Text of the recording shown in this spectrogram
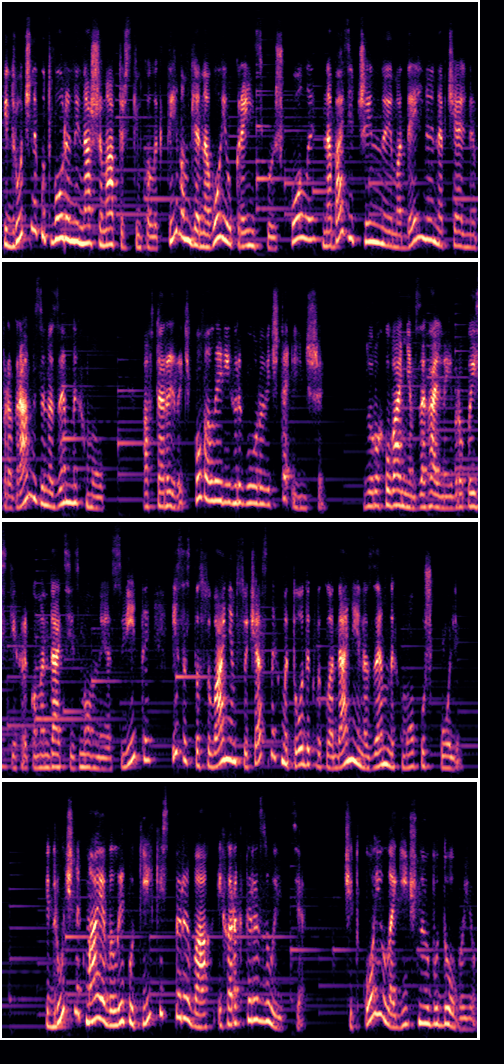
Підручник утворений нашим авторським колективом для нової української школи на базі чинної модельної навчальної програми з іноземних мов, автори Редько Валерій Григорович та інші з урахуванням загальноєвропейських рекомендацій з мовної освіти і застосуванням сучасних методик викладання іноземних мов у школі. Підручник має велику кількість переваг і характеризується чіткою логічною будовою.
